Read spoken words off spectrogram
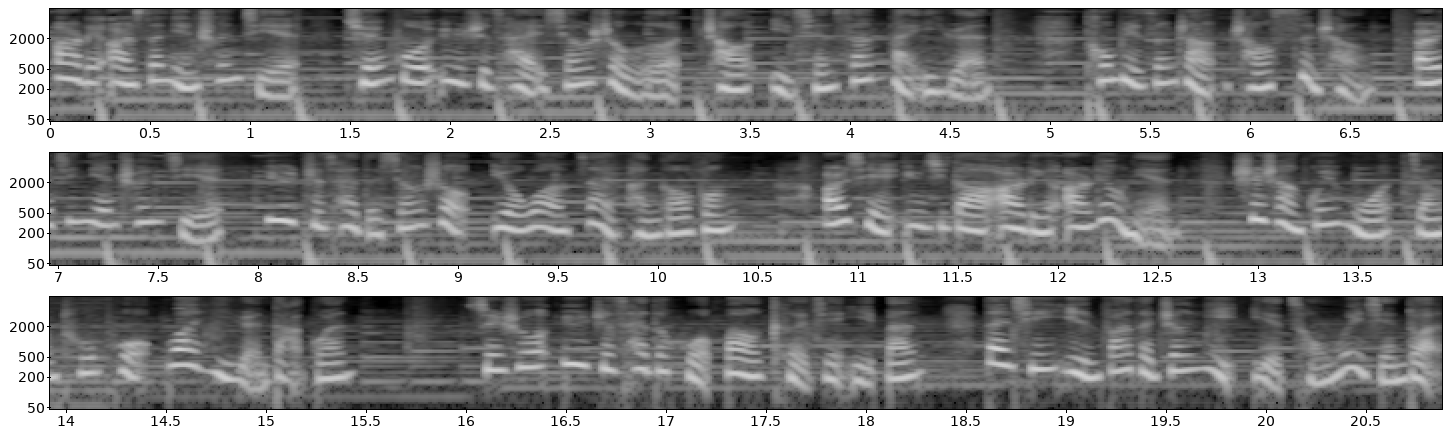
二零二三年春节全国预制菜销售额超一千三百亿元，同比增长超四成。而今年春节预制菜的销售有望再攀高峰，而且预计到二零二六年市场规模将突破万亿元大关。虽说预制菜的火爆可见一斑，但其引发的争议也从未间断。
